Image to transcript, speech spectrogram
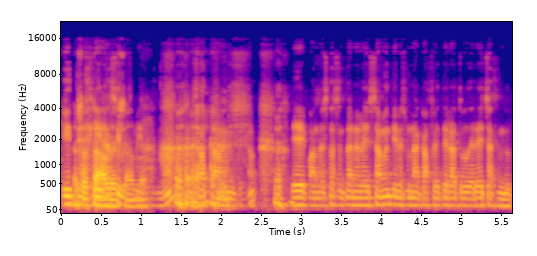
y te giras y los miras, ¿no? Exactamente, ¿no? cuando estás sentado en el examen tienes una cafetera a tu derecha haciendo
